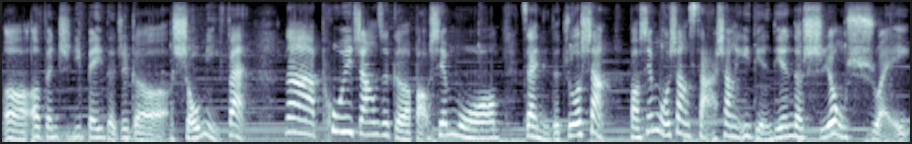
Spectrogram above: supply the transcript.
呃二分之一杯的这个熟米饭，那铺一张这个保鲜膜在你的桌上，保鲜膜上撒上一点点的食用水，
